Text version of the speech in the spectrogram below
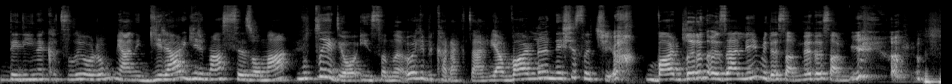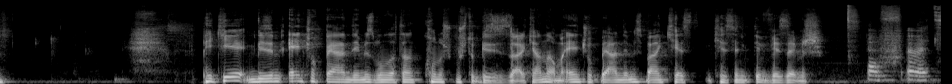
dediğine katılıyorum. Yani girer girmez sezona mutlu ediyor insanı. Öyle bir karakter. Yani varlığı neşe saçıyor. Bardların özelliği mi desem ne desem bilmiyorum. Peki bizim en çok beğendiğimiz bunu zaten konuşmuştuk biz izlerken de ama en çok beğendiğimiz ben kes, kesinlikle Vezemir. Of evet.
